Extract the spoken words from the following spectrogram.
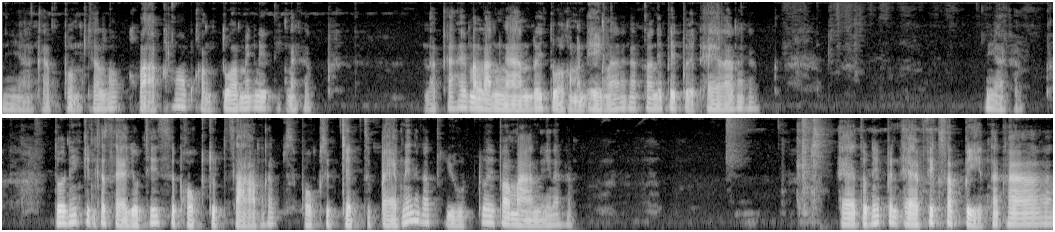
เนี่ยครับผมจะล็อกฝาครอบของตัวแมกเนติกนะครับ แล้วก็ให้มันรันงานด้วยตัวของมันเองแล้วนะครับ ตอนนี้ไปเปิดแอร์แล้วนะครับ เนี่ยครับ ตัวนี้กินกระแสอยู่ที่สิบหกจุดสามครับสิบหกสิบเจ็ดสิบแปดนี่นะครับ อยู่ด้วยประมาณนี้นะครับ แอร์ตัวนี้เป็นแอร์ฟิกสปีดนะครับ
